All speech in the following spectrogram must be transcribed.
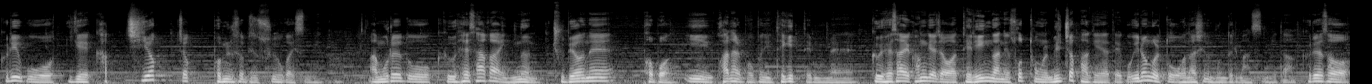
그리고 이게 각 지역적 법률 서비스 수요가 있습니다. 아무래도 그 회사가 있는 주변의 법원, 이 관할 법원이 되기 때문에 그 회사의 관계자와 대리인 간의 소통을 밀접하게 해야 되고 이런 걸 또 원하시는 분들이 많습니다. 그래서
